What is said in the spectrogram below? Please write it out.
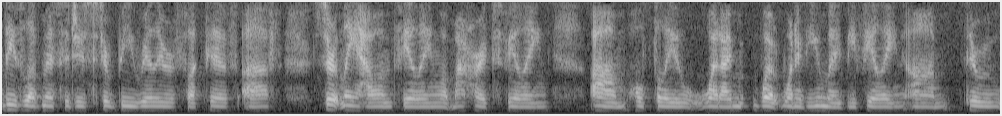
these love messages to be really reflective of certainly how I'm feeling, what my heart's feeling, um, hopefully what I'm, what one of you might be feeling um, through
